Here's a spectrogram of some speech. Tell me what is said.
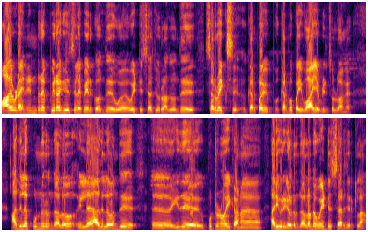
மாதவிடாய் நின்ற பிறகு சில பேருக்கு வந்து ஒயிட் டிஸ்சார்ஜ் வரும். அது வந்து சர்வைக்ஸ் கர்ப்ப கர்ப்பப்பை வாய் அப்படின்னு சொல்லுவாங்க. அதில் புண்ணு இருந்தாலோ இல்லை அதில் வந்து இது புற்றுநோய்க்கான அறிகுறிகள் இருந்தாலோ அந்த ஒயிட் டிஸ்சார்ஜ் இருக்கலாம்.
